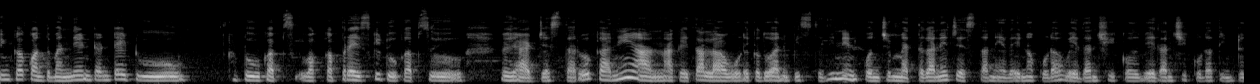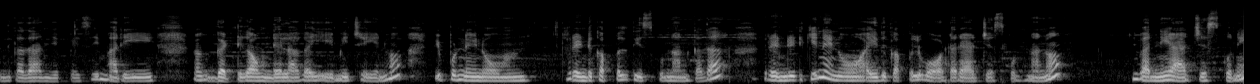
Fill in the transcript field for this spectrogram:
ఇంకా కొంతమంది ఏంటంటే టూ టూ కప్స్ ఒక కప్ రైస్కి టూ కప్స్ యాడ్ చేస్తారు. కానీ నాకైతే అలా ఉడకదు అనిపిస్తుంది. నేను కొంచెం మెత్తగానే చేస్తాను. ఏదైనా కూడా వేదాంశి వేదాంశి కూడా తింటుంది కదా అని చెప్పేసి మరి గట్టిగా ఉండేలాగా ఏమీ చేయను. ఇప్పుడు నేను రెండు కప్పులు తీసుకున్నాను కదా రెండిటికి నేను ఐదు కప్పులు వాటర్ యాడ్ చేసుకుంటున్నాను. ఇవన్నీ యాడ్ చేసుకొని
